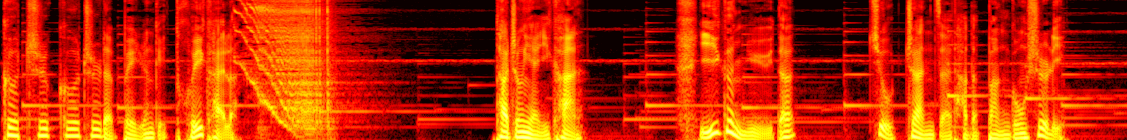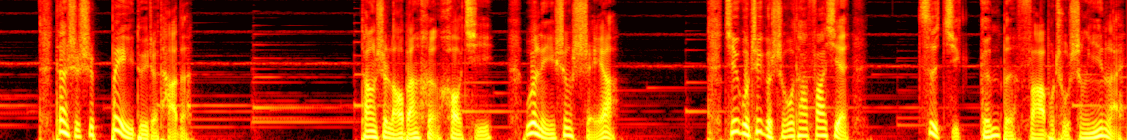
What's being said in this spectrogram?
咯吱咯吱的被人给推开了。他睁眼一看，一个女的就站在他的办公室里，但是是背对着他的。当时老板很好奇，问了一声：“谁啊？”结果这个时候他发现自己根本发不出声音来，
